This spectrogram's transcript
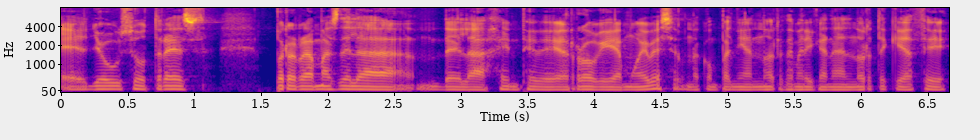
eh, yo uso tres programas de la, de la gente de Rogue Amueves, una compañía norteamericana del norte que hace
